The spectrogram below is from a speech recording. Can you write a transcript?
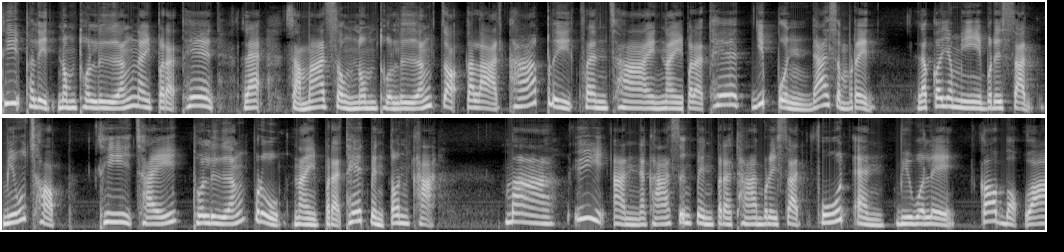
ที่ผลิตนมถั่วเหลืองในประเทศ และสามารถส่งนมถั่วเหลืองเจาะตลาดค้าปลีกแฟรนไชส์ในประเทศญี่ปุ่นได้สำเร็จ แล้วก็ยังมีบริษัท Milkshop ที่ใช้ถั่วเหลืองปลูกในประเทศเป็นต้นค่ะ มาอี้อันนะคะ ซึ่งเป็นประธานบริษัท Food and Beverage ก็บอกว่า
